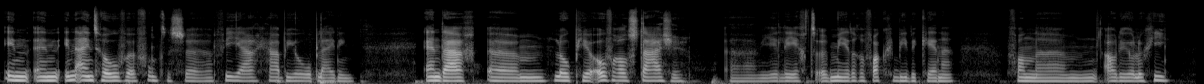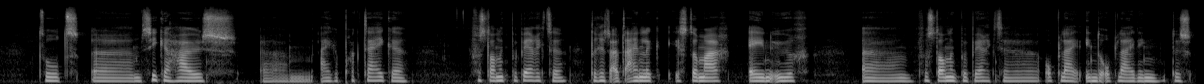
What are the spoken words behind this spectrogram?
In, in, in Eindhoven vond dus uh, vierjarige HBO-opleiding. En daar um, loop je overal stage. Uh, je leert uh, meerdere vakgebieden kennen. Van um, audiologie tot um, ziekenhuis, eigen praktijken, verstandelijk beperkte. Er is uiteindelijk is er maar één uur verstandelijk beperkte in de opleiding. Dus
